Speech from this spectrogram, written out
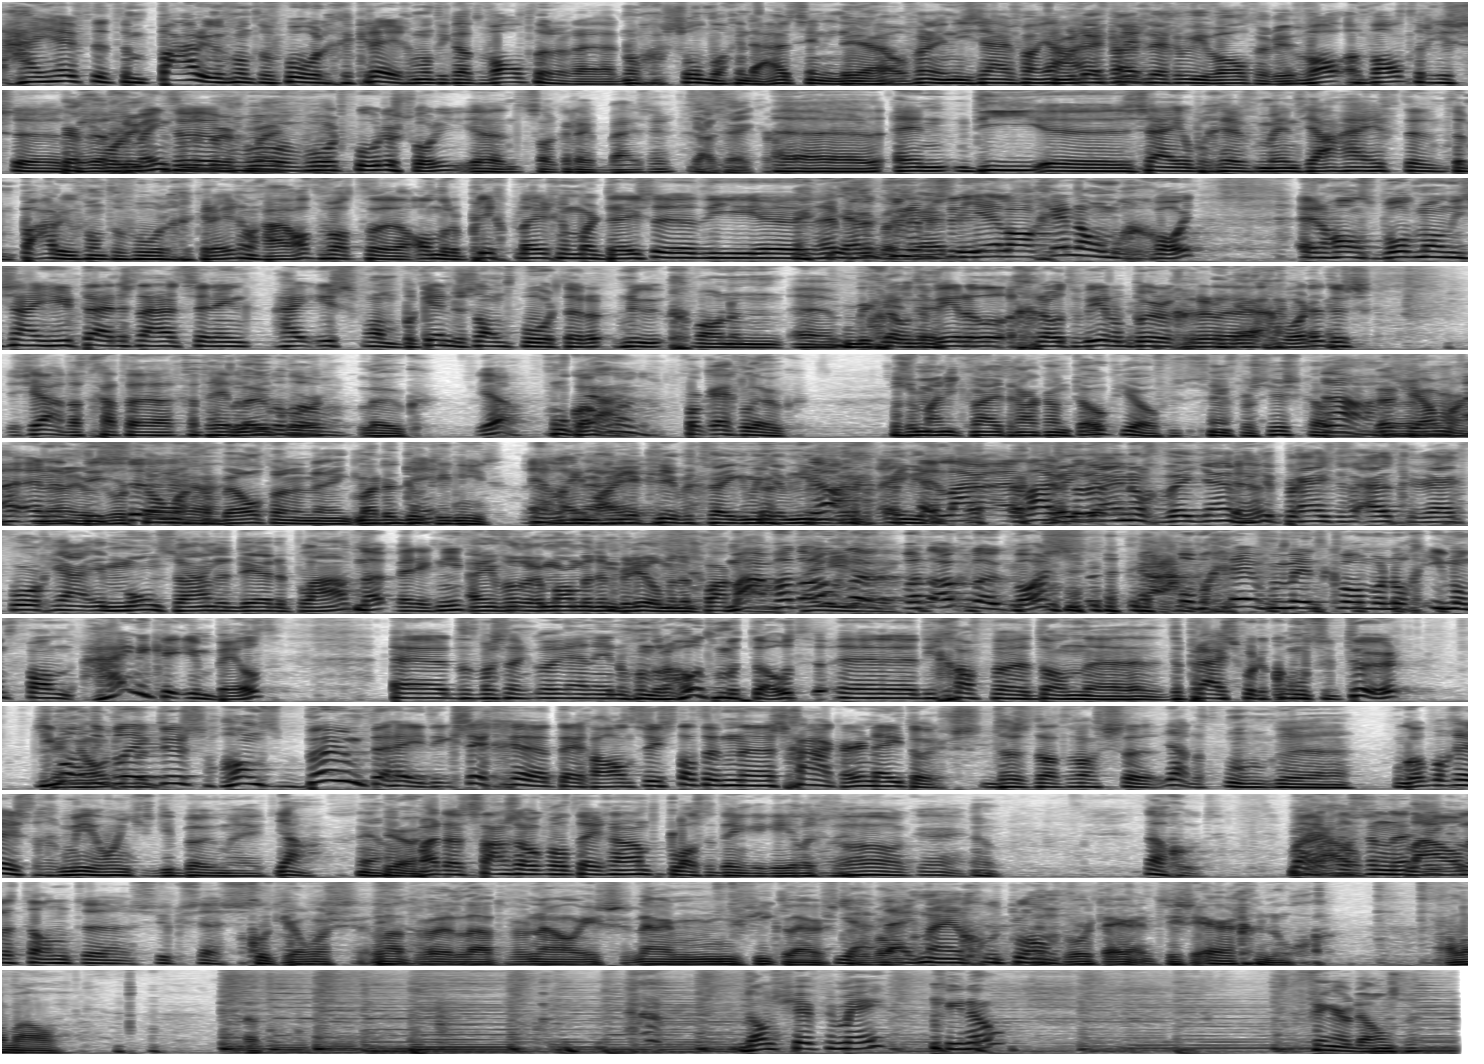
hij heeft het een paar uur van tevoren gekregen. Want ik had Walter eh, nog zondag in de uitzending Ja. hierover. En die zei van... Je Ja, moet hij even uitleggen wie Walter is. Wal- Walter is eh, de gemeentewoordvoerder. Sorry, Ja, dat zal ik er even bij zeggen. Jazeker. Eh, en die eh, zei op een gegeven moment... Ja, hij heeft het een paar uur van tevoren gekregen. Hij had wat andere plichtpleging. Maar deze, die, eh, hebben ze, toen hebben ze die hele agenda omgegooid. En Hans Botman die zei hier tijdens de uitzending... hij is van bekende Zandvoorter nu gewoon een eh, grote, wereld, grote wereldburger eh, Ja. geworden. Dus, dus ja, dat gaat, eh, gaat de hele Leuk wereld over. hoor, leuk. Ja, vond ik ook Ja, leuk. vond ik echt leuk. Als ze maar niet kwijtraken aan Tokio of San Francisco. Ja. Dat is jammer. En Ja, het je is, wordt eh, zomaar gebeld dan in één keer. Maar dat doet hij niet. en- Alleen maar, je knippert twee keer met je niet Ja. En en luister- Weet jij nog, weet jij nog wie Ja. de prijs heeft uitgereikt vorig jaar in Monza, de derde plaats? Nee, weet ik niet. Een van de man met een bril, met een pak. Maar aan. wat ook, leuk, wat ook leuk was... op een gegeven moment kwam er nog iemand van Heineken in beeld. Eh, dat was een, een of andere hotemethode. Eh die gaf eh, dan eh, de prijs voor de constructeur. Die man die bleek dus Hans Beum te heten. Ik zeg eh, tegen Hans, is dat een eh, schaker? Nee dus. Dus dat was... eh, ja, dat vond ik, eh, vond ik ook wel geestig. meer hondjes die beum heet. Ja, ja. Ja. maar daar staan ze ook wel tegenaan te plassen, denk ik eerlijk gezegd. Oh, oké. Nou goed. Maar ja, het was een nou- eclatant eh, succes. Goed jongens, laten we, laten we nou eens naar muziek luisteren. Ja, lijkt mij een goed plan. Het, wordt er, het is erg genoeg. Allemaal. Dat... Dans je even mee, Tino? Vingerdansen.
